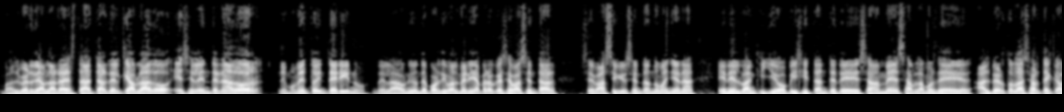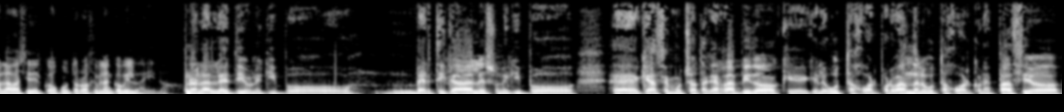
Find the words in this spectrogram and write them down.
Valverde hablará esta tarde. El que ha hablado es el entrenador, de momento interino, de la Unión Deportiva Almería, pero que se va a sentar, se va a seguir sentando mañana en el banquillo visitante de San Mes. Hablamos de Alberto Lasarte, que hablaba así del conjunto rojiblanco bilbaíno. Bueno, el Atleti es un equipo vertical, es un equipo eh, que hace mucho ataques rápidos, que, que, le gusta jugar por banda, le gusta jugar con espacio,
